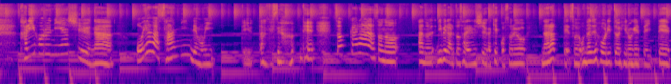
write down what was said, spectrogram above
カリフォルニア州が親は3人でもいいって言ったんですよ。でそっからそのあのリベラルとされる州が結構それを習ってそういう同じ法律を広げていて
